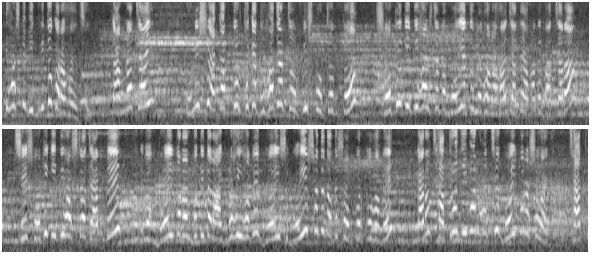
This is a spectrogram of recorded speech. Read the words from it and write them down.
ইতিহাসকে বিকৃত করা হয়েছে। আমরা চাই উনিশশো একাত্তর থেকে দু হাজার চব্বিশ পর্যন্ত সঠিক ইতিহাস যেন বইয়ে তুলে ধরা হয়, যাতে আমাদের বাচ্চারা সেই সঠিক ইতিহাসটা জানবে এবং বই পড়ার প্রতি তার আগ্রহী হবে। বই বইয়ের সাথে তাদের সম্পর্ক হবে। কারণ ছাত্র জীবন হচ্ছে বই পড়ার সময় ছাত্র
